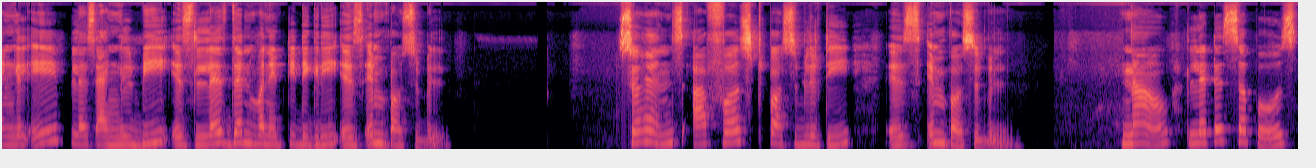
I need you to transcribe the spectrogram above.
angle A plus angle B is less than 180 degree is impossible. So hence our first possibility is impossible. Now let us suppose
